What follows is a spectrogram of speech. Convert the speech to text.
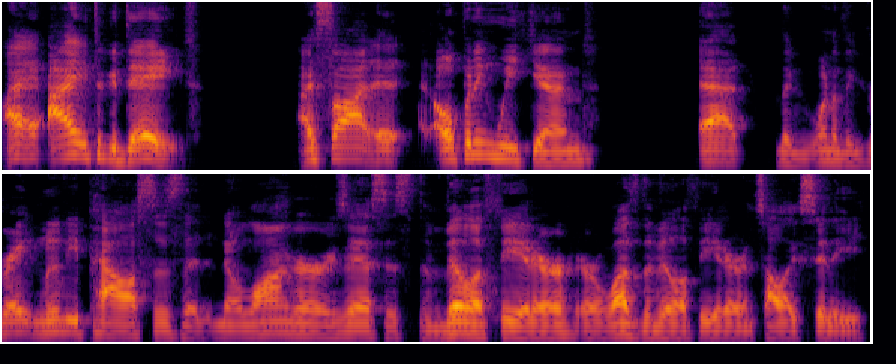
I I took a date. I saw it opening weekend at the one of the great movie palaces that no longer exists. It's the Villa Theater, or it was the Villa Theater in Salt Lake City,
